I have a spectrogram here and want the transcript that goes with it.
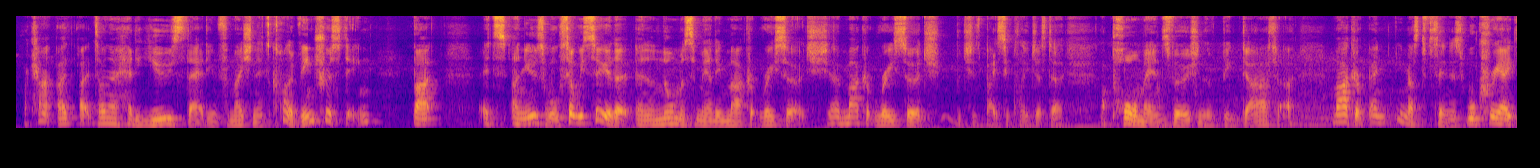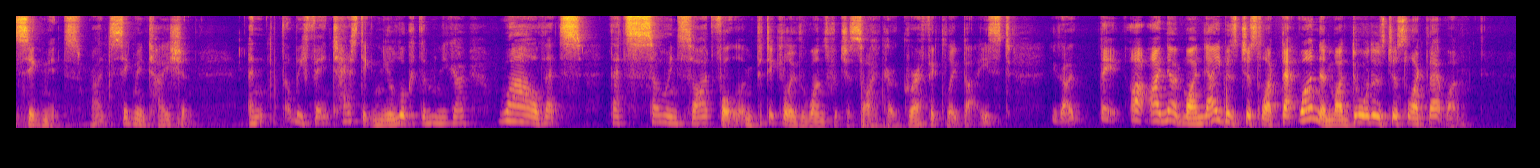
I can't, I, I don't know how to use that information. It's kind of interesting, but it's unusable. So we see it an enormous amount in market research. You know, market research, which is basically just a, a poor man's version of big data, market, and you must have seen this, will create segments, right? Segmentation. And they'll be fantastic. And you look at them and you go, wow, that's that's so insightful. And particularly the ones which are psychographically based you go, I know my neighbour's just like that one, and my daughter's just like that one.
